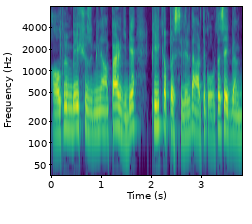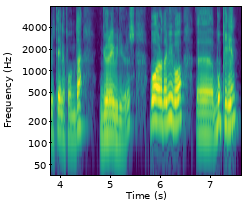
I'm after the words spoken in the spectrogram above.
6500 mAh gibi pil kapasitelerini artık orta segment bir telefonda görebiliyoruz. Bu arada Vivo e, bu pilin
